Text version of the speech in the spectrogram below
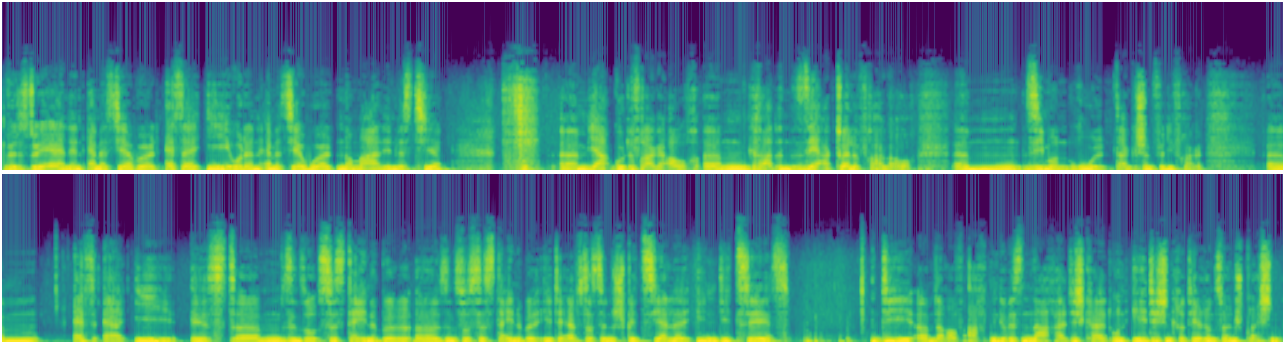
Würdest du eher in den MSCI World SRI oder in den MSCI World normal investieren? Ähm, ja, gute Frage auch. Ähm, Gerade eine sehr aktuelle Frage auch. Ähm, Simon Ruhl, Dankeschön für die Frage. Ähm, SRI ist, ähm, sind so sustainable, äh, sind so sustainable ETFs. Das sind spezielle Indizes, die ähm, darauf achten, gewissen Nachhaltigkeit und ethischen Kriterien zu entsprechen.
